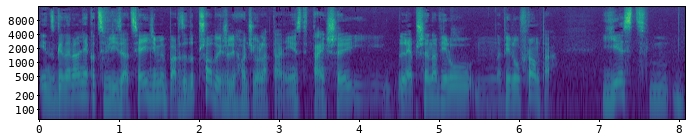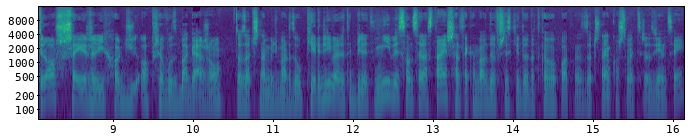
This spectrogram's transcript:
Więc generalnie jako cywilizacja idziemy bardzo do przodu, jeżeli chodzi o latanie. Jest tańsze i lepsze na wielu, na wielu frontach. Jest droższe, jeżeli chodzi o przewóz bagażu. To zaczyna być bardzo upierdliwe, że te bilety niby są coraz tańsze, ale tak naprawdę wszystkie dodatkowe płatne zaczynają kosztować coraz więcej.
